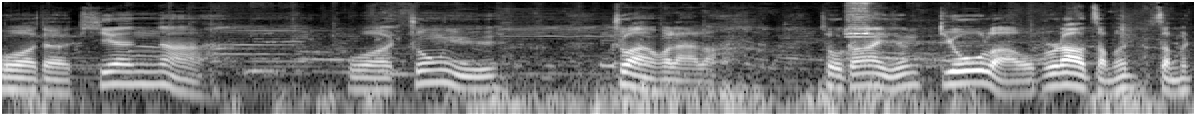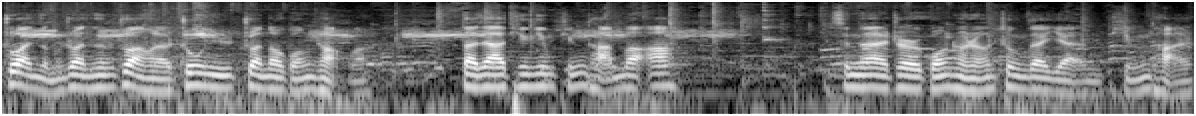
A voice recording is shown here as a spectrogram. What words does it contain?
我的天呐，我终于转回来了！就我刚才已经丢了，我不知道怎么怎么转怎么转才能转回来，终于转到广场了。大家听听评弹吧啊！现在这儿广场上正在演评弹。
